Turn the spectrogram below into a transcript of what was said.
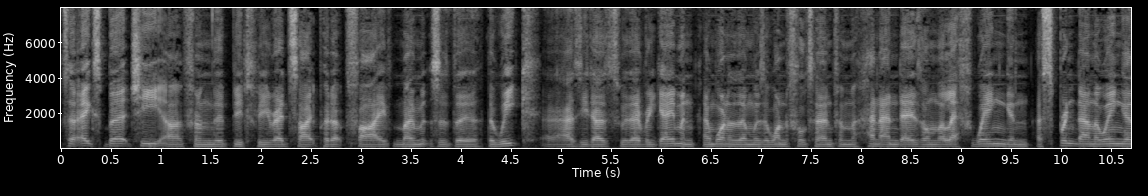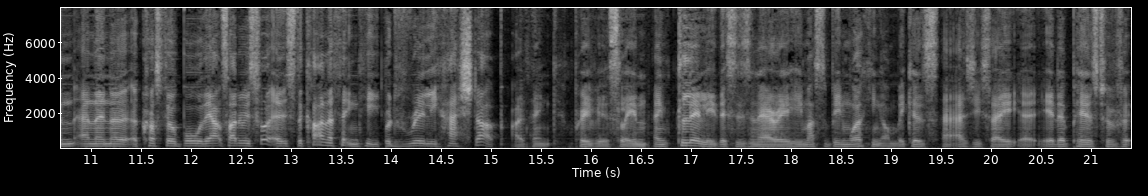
So ex Birchie uh, from the beautifully red site put up five moments of the the week, uh, as he does with every game, and, and one of them was a wonderful turn from Hernandez on the left wing and a sprint down the wing and, and then a, a crossfield ball with the outside of his foot. It's the kind of thing he would really hashed up, I think, previously, and, and clearly this is an area he must have been working on because, uh, as you say, uh, it appears to have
